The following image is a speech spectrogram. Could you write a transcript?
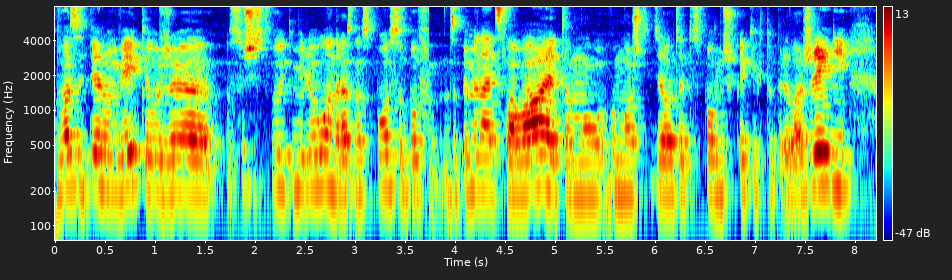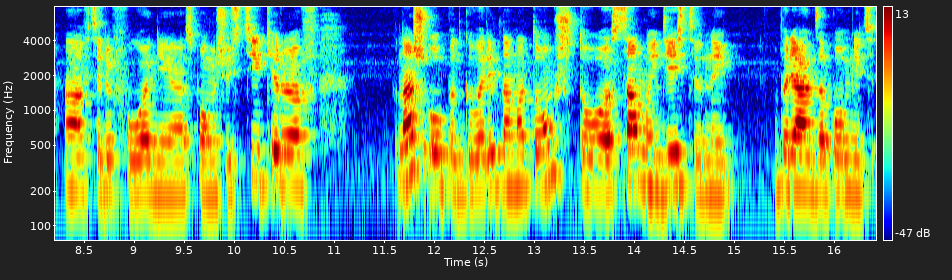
В 21 веке уже существует миллион разных способов запоминать слова, этому вы можете делать это с помощью каких-то приложений а, в телефоне, с помощью стикеров. Наш опыт говорит нам о том, что самый действенный вариант запомнить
